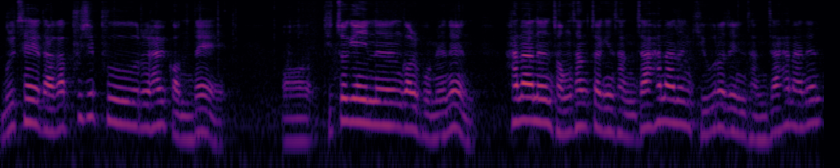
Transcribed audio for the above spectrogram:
물체에다가 푸시풀을 할 건데 어, 뒤쪽에 있는 걸 보면은 하나는 정상적인 상자, 하나는 기울어져 있는 상자, 하나는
